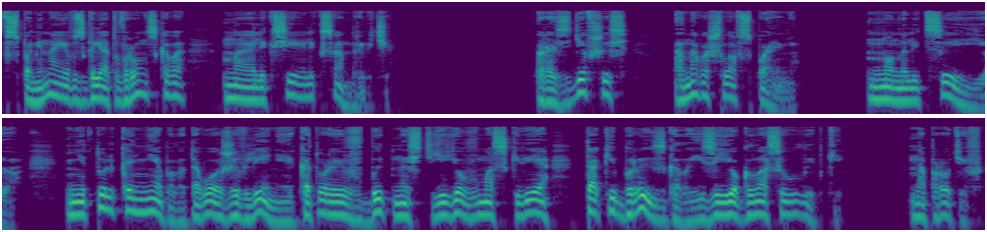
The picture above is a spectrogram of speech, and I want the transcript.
вспоминая взгляд Вронского на Алексея Александровича. Раздевшись, она вошла в спальню. Но на лице ее не только не было того оживления, которое в бытность ее в Москве так и брызгало из ее глаз и улыбки. Напротив,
